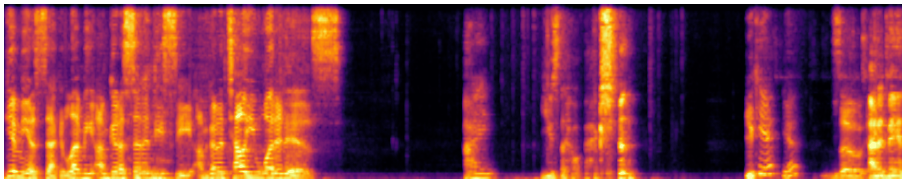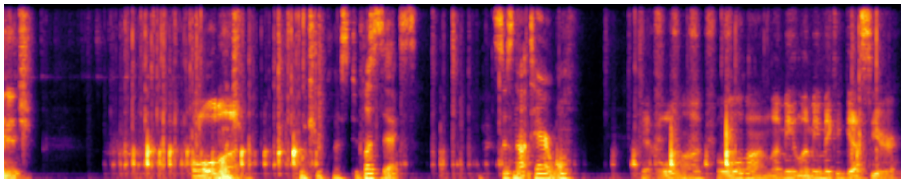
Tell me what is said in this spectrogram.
give me a second. Let me. I'm gonna set a DC. I'm gonna tell you what it is. I use the help action You can, yeah. So at advantage. hold Which- on. What's your plus to Plus six. So it's not terrible. Okay, hold on, hold on. Let me let me make a guess here.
